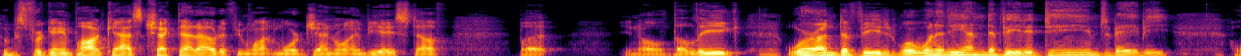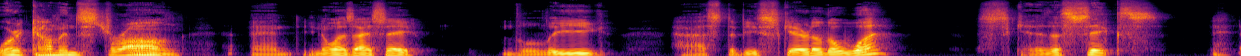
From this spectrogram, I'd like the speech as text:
Hoops for Game podcast. Check that out if you want more general NBA stuff. But you know, the league, we're undefeated. We're one of the undefeated teams, baby. We're coming strong. And, you know, as I say, the league has to be scared of the what? Scared of the six.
